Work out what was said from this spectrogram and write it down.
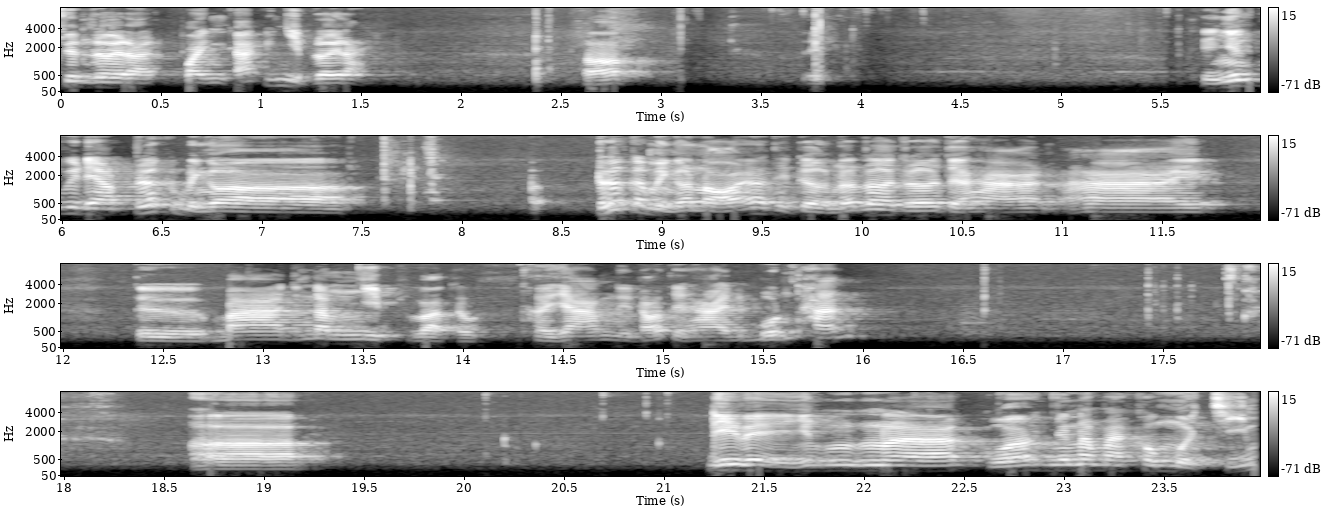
phiên rơi này quanh các cái nhịp rơi này. Đó. Thì, những video trước mình trước mình có nói thị trường nó rơi rơi từ hai hai từ 3 đến 5 nhịp và thời gian thì nó từ 2 đến 4 tháng. Uh, đi về những uh, của những năm 2019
